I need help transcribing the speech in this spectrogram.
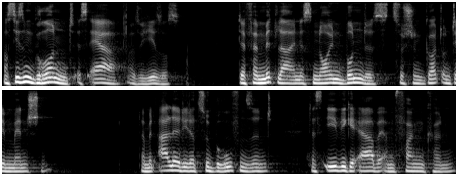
Aus diesem Grund ist er, also Jesus, der Vermittler eines neuen Bundes zwischen Gott und dem Menschen, damit alle, die dazu berufen sind, das ewige Erbe empfangen können,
